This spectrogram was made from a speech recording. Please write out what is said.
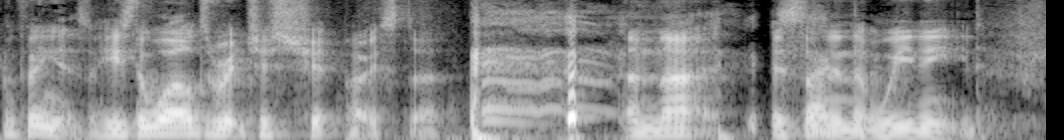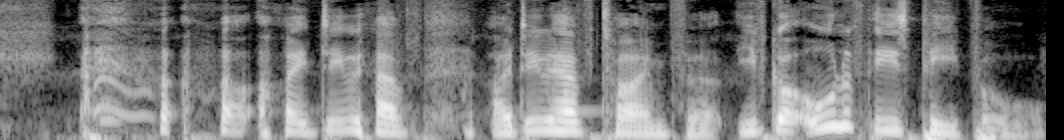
The thing is, he's the world's richest shit poster. and that is something that we need. I do have, I do have time for. You've got all of these people,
